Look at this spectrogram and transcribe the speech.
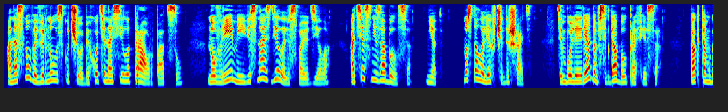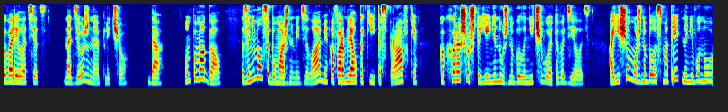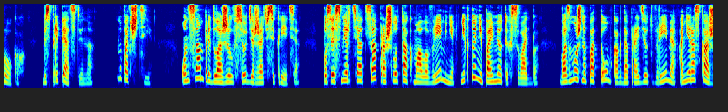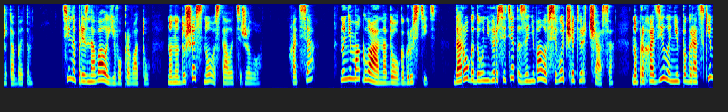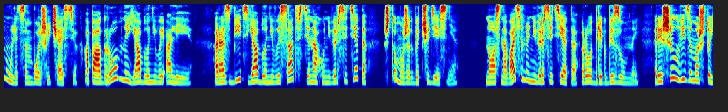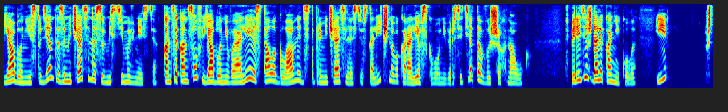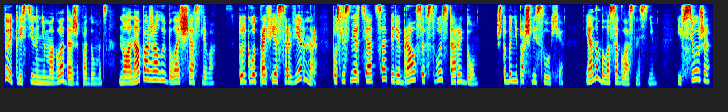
Она снова вернулась к учебе, хоть и носила траур по отцу. Но время и весна сделали свое дело. Отец не забылся, нет, но стало легче дышать. Тем более рядом всегда был профессор. Как там говорил отец, надежное плечо. Да, он помогал, занимался бумажными делами, оформлял какие-то справки, как хорошо, что ей не нужно было ничего этого делать. А еще можно было смотреть на него на уроках. Беспрепятственно. Ну, почти. Он сам предложил все держать в секрете. После смерти отца прошло так мало времени, никто не поймет их свадьбы. Возможно, потом, когда пройдет время, они расскажут об этом. Тина признавала его правоту, но на душе снова стало тяжело. Хотя, ну не могла она долго грустить. Дорога до университета занимала всего четверть часа, но проходила не по городским улицам большей частью, а по огромной яблоневой аллее. Разбить яблоневый сад в стенах университета – что может быть чудеснее? Но основатель университета, Родрик Безумный, Решил, видимо, что яблони и студенты замечательно совместимы вместе. В конце концов, Яблоневая аллея стала главной достопримечательностью столичного Королевского университета высших наук. Впереди ждали каникулы. И, что и Кристина не могла даже подумать, но она, пожалуй, была счастлива. Только вот профессор Вернер после смерти отца перебрался в свой старый дом, чтобы не пошли слухи, и она была согласна с ним. И все же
